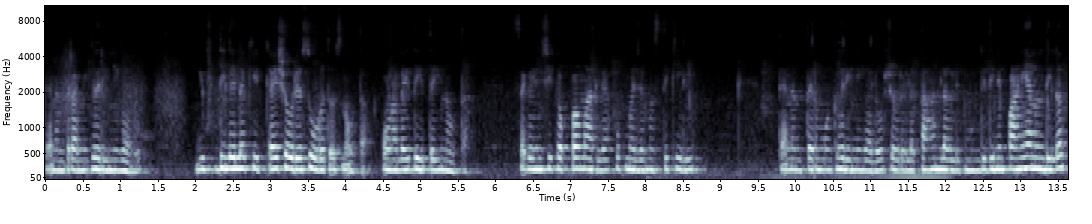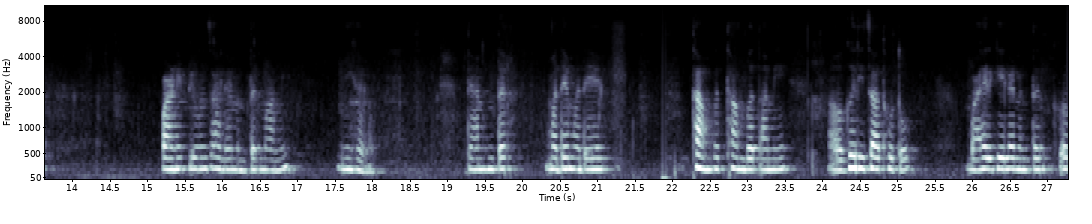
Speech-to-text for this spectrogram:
त्यानंतर आम्ही घरी निघालो. गिफ्ट दिलेलं किट काही शौर्य सोडतच नव्हता. कोणालाही देतही नव्हता. सगळ्यांशी गप्पा मारल्या. खूप मजा मस्ती केली. त्यानंतर मग घरी निघालो. शौर्याला तहान लागलीत. म्हणून दिदीने पाणी आणून दिलं. पाणी पिऊन झाल्यानंतर मग आम्ही निघालो. त्यानंतरमध्ये मध्ये थांबत थांबत आम्ही घरी जात होतो. बाहेर गेल्यानंतर क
